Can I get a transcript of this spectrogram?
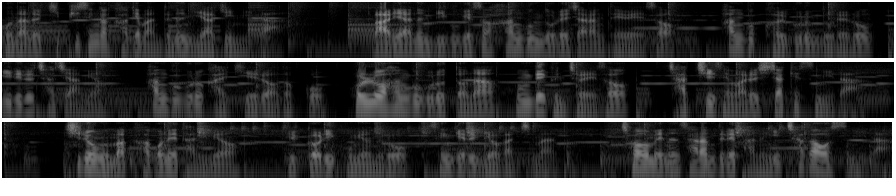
고난을 깊이 생각하게 만드는 이야기입니다. 마리아는 미국에서 한국 노래자랑 대회에서 한국 걸그룹 노래로 1위를 차지하며 한국으로 갈 기회를 얻었고 홀로 한국으로 떠나 홍대 근처에서 자취 생활을 시작했습니다. 실용음악 학원에 다니며 길거리 공연으로 생계를 이어갔지만 처음에는 사람들의 반응이 차가웠습니다.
